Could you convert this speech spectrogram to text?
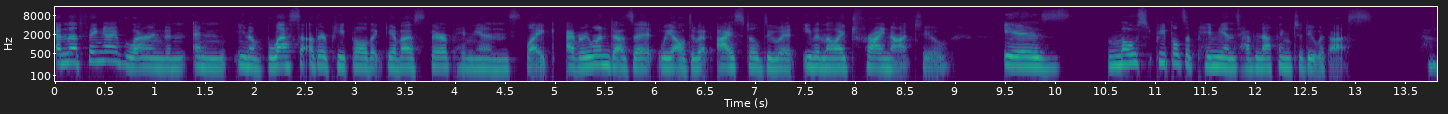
And the thing I've learned and and you know bless other people that give us their opinions like everyone does it we all do it I still do it even though I try not to is most people's opinions have nothing to do with us. Yeah.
